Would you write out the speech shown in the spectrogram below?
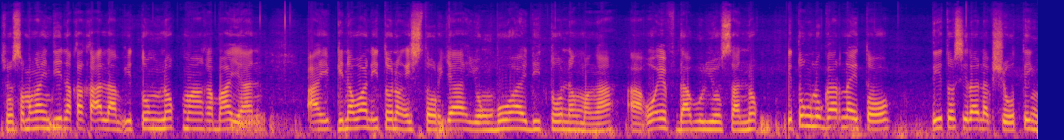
So sa mga hindi nakakaalam, itong Nook mga kabayan ay ginawan ito ng istorya, yung buhay dito ng mga ah, OFW sa Nook. Itong lugar na ito, dito sila nag-shooting.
